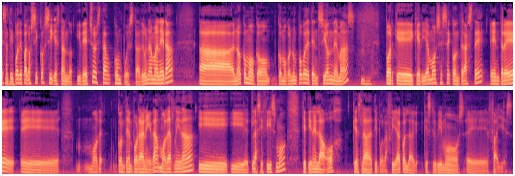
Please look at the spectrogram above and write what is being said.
ese tipo de palosico sigue estando. Y de hecho está compuesta de una manera, ah, ¿no? Como, como, con un poco de tensión de más, porque queríamos ese contraste entre eh, contemporaneidad, modernidad y, el clasicismo que tiene la OG que es la tipografía con la que escribimos eh, falles.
